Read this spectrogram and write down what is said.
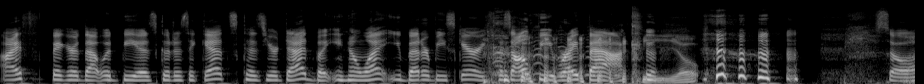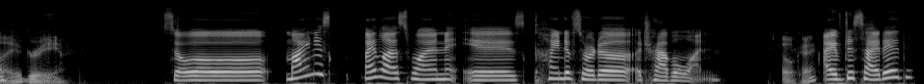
I figured that would be as good as it gets because you're dead, but you know what? You better be scary because I'll be right back. yep, so, I agree. so mine is my last one is kind of sort of a travel one. Okay, I've decided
